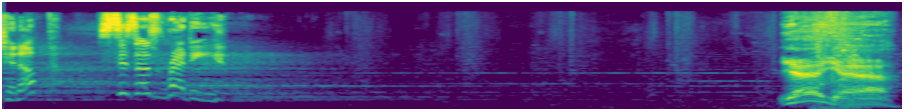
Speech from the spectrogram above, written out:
Chin up, scissors ready. Yeah, yeah.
